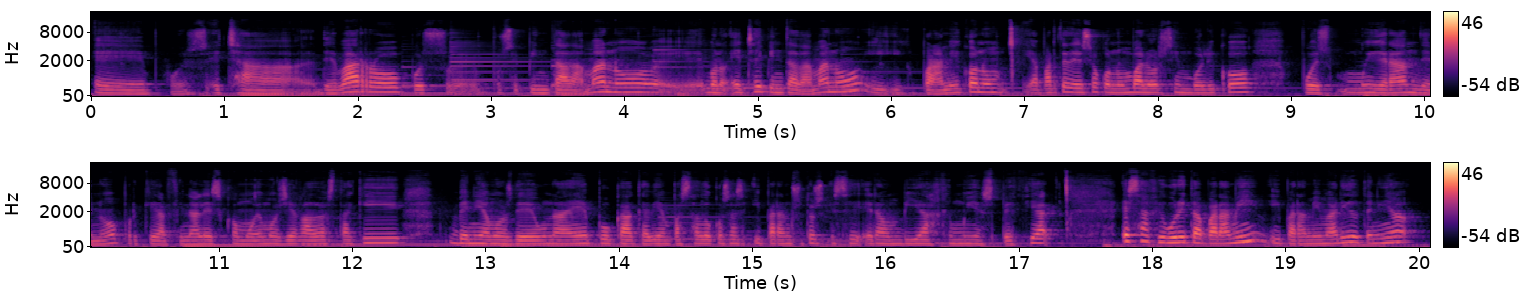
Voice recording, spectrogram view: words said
eh, pues hecha de barro, pues, eh, pues pintada a mano, eh, bueno, hecha y pintada a mano y, para mí con y aparte de eso con un valor simbólico pues muy grande, ¿no? Porque al final es como hemos llegado hasta aquí, veníamos de una época que habían pasado cosas y para nosotros ese era un viaje muy especial. Esa figurita para mí y para mi marido tenía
